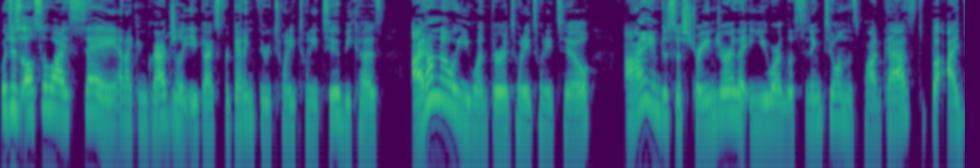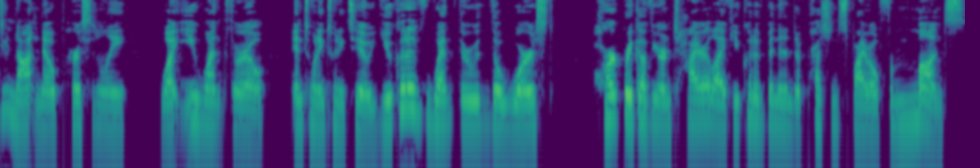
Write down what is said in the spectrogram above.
Which is also why I say, and I congratulate you guys for getting through 2022 because I don't know what you went through in 2022. I am just a stranger that you are listening to on this podcast, but I do not know personally what you went through in 2022. You could have went through the worst heartbreak of your entire life. You could have been in a depression spiral for months.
